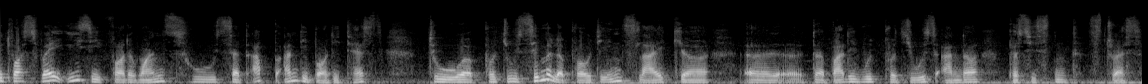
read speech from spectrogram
It was very easy for the ones who set up antibody tests to uh, produce similar proteins like uh, uh, the body would produce under persistent stress.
